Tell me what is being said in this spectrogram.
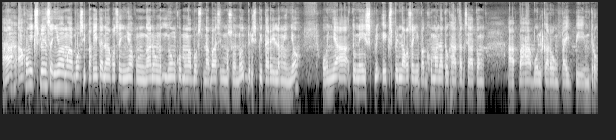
Ah, akong explain sa inyo mga boss, ipakita na ako sa inyo kung anong nag-ingon ko mga boss na basin mo sunod, respetary lang ninyo. Unya, uh, to explain ako sa inyo pag humana tog hatag sa atong ah, pahabol karong 5 PM draw.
